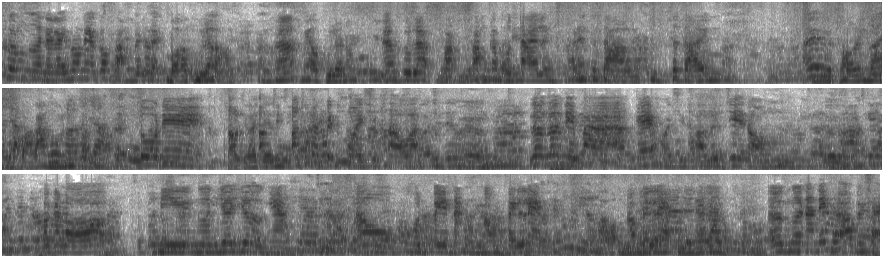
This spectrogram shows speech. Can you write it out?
เครื่องเงินอะไรพวกเนี้ยก็ฝังไปด้วย bỏ cúi là hả mấy ở cúi là nó นั่นคือละฝังฝังกับคนตายเลย anh ấy tất cả tất cả em người thò lên người quả gang người nó phải ตัวเนี่ยเอาเอาที่เอาที่มันเป็นหอยสีขาวอะเออแล้วแล้วในบาร์อะแก้หอยสีขาวเลือดเจนออกเออปากกาล้อมีเงินเยอะๆอย่างเงี้ยเอาคนเป็นอะเอาไปแลกเอาไปแลกเลยนะเออเงินอันนี้เธอเอาไปใช้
